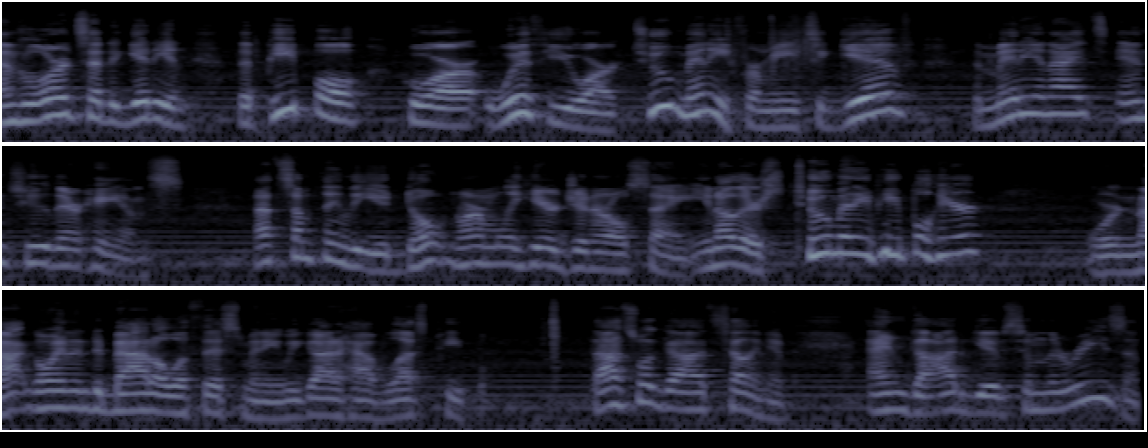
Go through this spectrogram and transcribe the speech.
And the Lord said to Gideon, The people who are with you are too many for me to give the Midianites into their hands. That's something that you don't normally hear generals saying. You know, there's too many people here. We're not going into battle with this many. We got to have less people. That's what God's telling him. And God gives him the reason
